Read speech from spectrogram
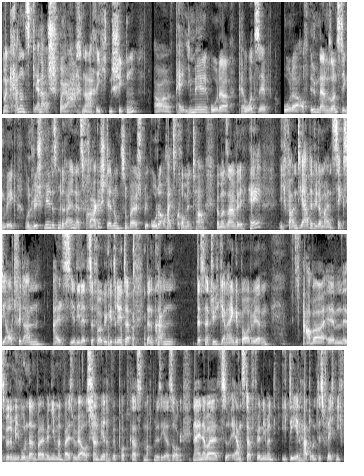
Man kann uns gerne auch Sprachnachrichten schicken, äh, per E-Mail oder per WhatsApp oder auf irgendeinem sonstigen Weg und wir spielen das mit rein als Fragestellung zum Beispiel oder auch als Kommentar, wenn man sagen will, hey, ich fand, ihr hattet wieder mal ein sexy Outfit an, als ihr die letzte Folge gedreht habt, dann kann das natürlich gerne eingebaut werden. Aber ähm, es würde mich wundern, weil wenn jemand weiß, wie wir ausschauen, während wir podcasten, macht mir das eher Sorge. Nein, aber so ernsthaft, wenn jemand Ideen hat und das vielleicht nicht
